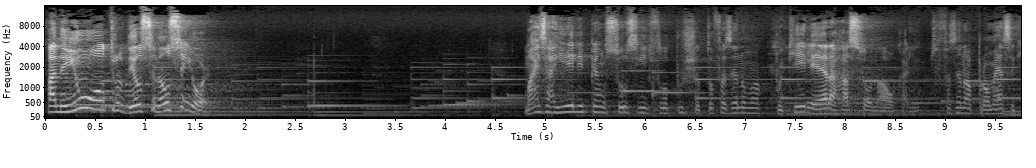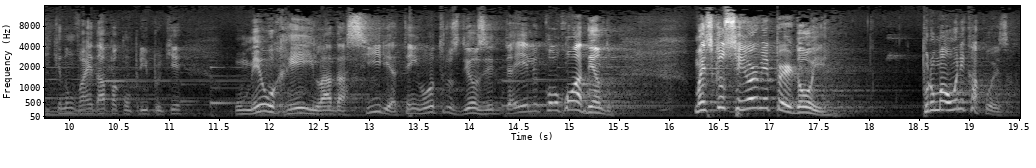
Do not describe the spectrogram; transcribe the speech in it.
a nenhum outro Deus senão o Senhor. Mas aí ele pensou o seguinte: falou, puxa, eu estou fazendo uma. Porque ele era racional, cara. Estou fazendo uma promessa aqui que não vai dar para cumprir, porque o meu rei lá da Síria tem outros deuses. Daí ele colocou um adendo. Mas que o Senhor me perdoe por uma única coisa.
